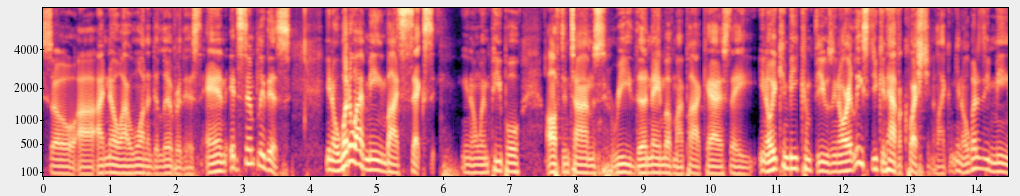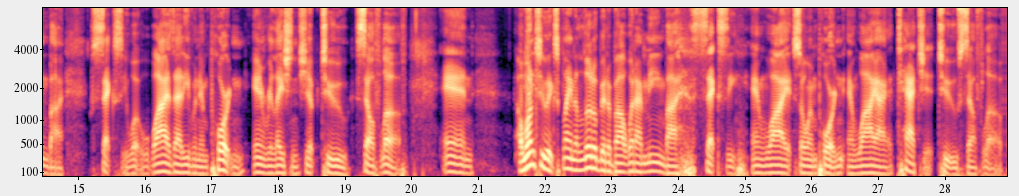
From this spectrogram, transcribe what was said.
So uh, I know I want to deliver this. And it's simply this you know, what do I mean by sexy? You know, when people oftentimes read the name of my podcast, they, you know, it can be confusing, or at least you can have a question like, you know, what does he mean by sexy? What, why is that even important in relationship to self love? And I want to explain a little bit about what I mean by sexy and why it's so important and why I attach it to self love.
